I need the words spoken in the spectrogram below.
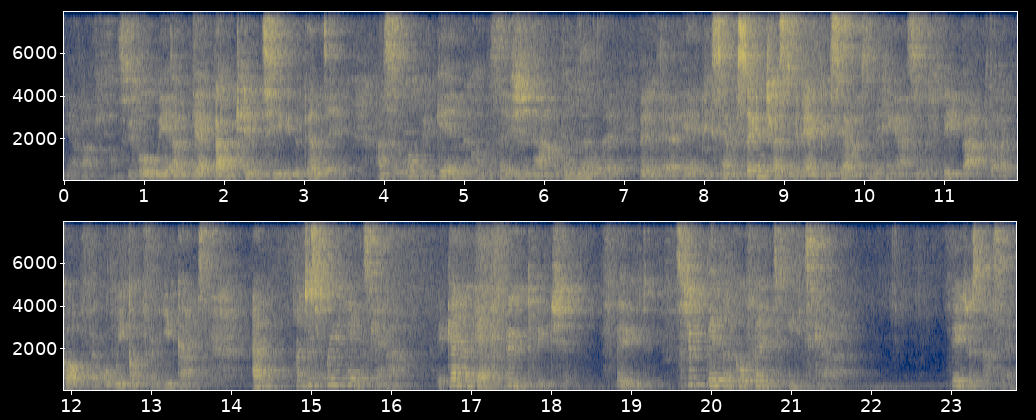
yeah, about a few months before we um, get back into the building. And so we want to begin the conversation now. We did a little bit, bit of it at the APCM. It's so interesting at the APCM. I was looking at some of the feedback that I got from, or we got from you guys. Um, and just three things came out. Again and again, food featured. Food. Such a biblical thing to eat together. Food was massive.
